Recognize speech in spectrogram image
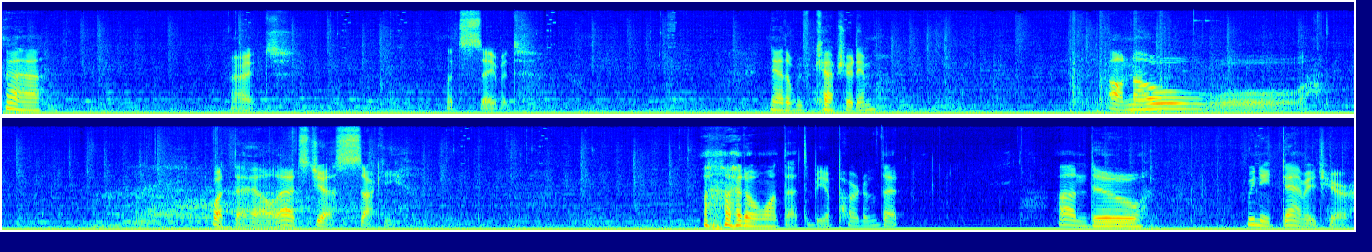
Haha. Alright. Let's save it. Now that we've captured him. Oh no! What the hell? That's just sucky. I don't want that to be a part of that. Undo. We need damage here.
